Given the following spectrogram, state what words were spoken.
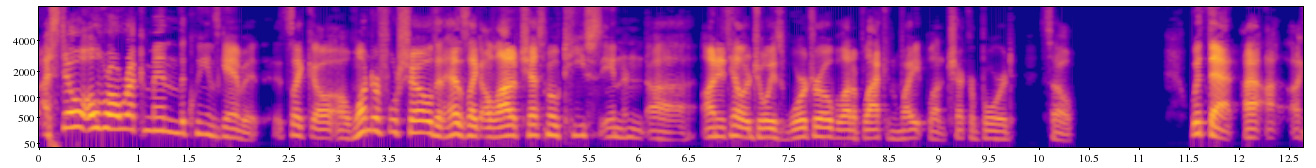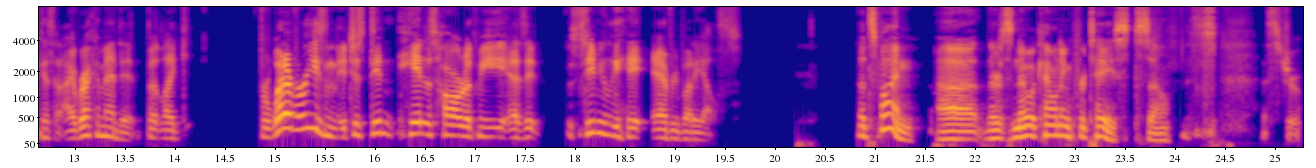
But I still overall recommend The Queen's Gambit. It's like a, a wonderful show that has like a lot of chess motifs in uh, Anya Taylor Joy's wardrobe, a lot of black and white, a lot of checkerboard. So, with that, I, I like I said, I recommend it, but like for whatever reason, it just didn't hit as hard with me as it seemingly hit everybody else. That's fine. Uh, there's no accounting for taste, so That's, that's true.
